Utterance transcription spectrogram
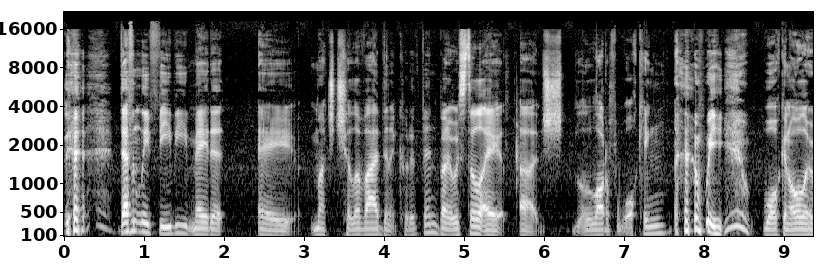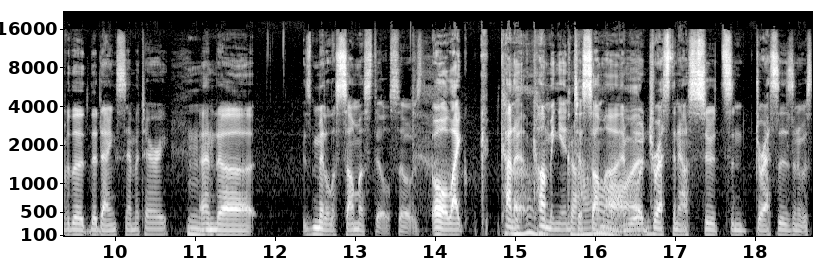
definitely Phoebe made it a much chiller vibe than it could have been, but it was still a uh, sh- a lot of walking. we walking all over the the dang cemetery, Mm. and uh, it was middle of summer still, so it was oh like c- kind of Oh, coming into summer, and we were dressed in our suits and dresses, and it was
